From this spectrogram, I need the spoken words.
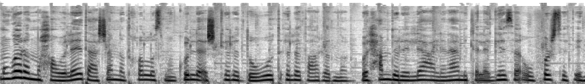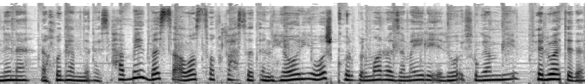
مجرد محاولات عشان نتخلص من كل أشكال الضغوط اللي تعرضنا لها. والحمد لله على نعمة الأجازة وفرصة إننا ناخدها من الأسف حبيت بس أوثق لحظة انهياري وأشكر بالمرة زمايلي اللي وقفوا جنبي في الوقت ده.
